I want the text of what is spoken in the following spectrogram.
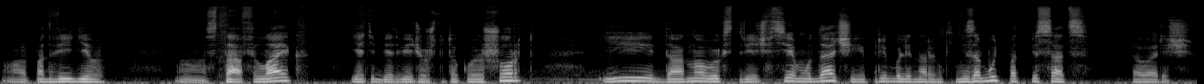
под видео, э, ставь лайк, я тебе отвечу, что такое шорт. И до новых встреч. Всем удачи и прибыли на рынке. Не забудь подписаться, товарищ.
